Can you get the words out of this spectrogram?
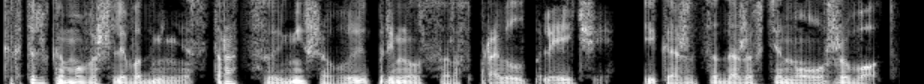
Как только мы вошли в администрацию, Миша выпрямился, расправил плечи и, кажется, даже втянул живот.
